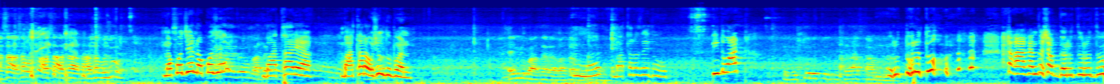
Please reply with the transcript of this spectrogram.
असा असा बसू असा असा असा बसू. नको जे नको जे. बाथाऱ्या. बाथार होशील तू पण. मी बाजार बाजार मग बाथारच आहे तू. तीच वाट. ऋतू ऋतू तुझ्याच काम ऋतू ऋतू. हा कांचा शब्द ऋतू ऋतू.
